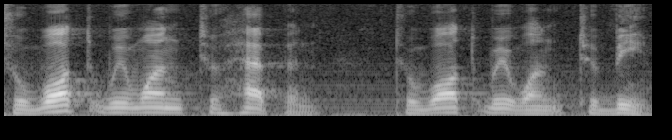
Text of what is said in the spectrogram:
to what we want to happen, to what we want to be.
